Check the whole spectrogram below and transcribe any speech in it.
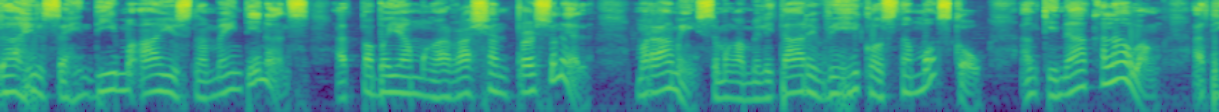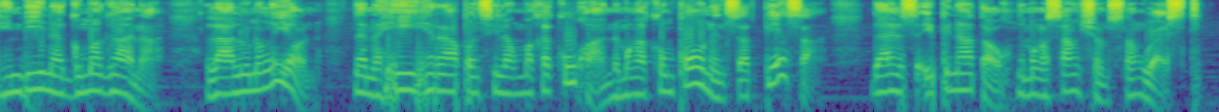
Dahil sa hindi maayos na maintenance at pabayang mga Russian personnel, marami sa mga military vehicles ng Moscow ang kinakalawang at hindi na gumagana, lalo na ngayon na nahihirapan silang makakuha ng mga components at pyesa dahil sa ipinataw ng mga sanctions ng West.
